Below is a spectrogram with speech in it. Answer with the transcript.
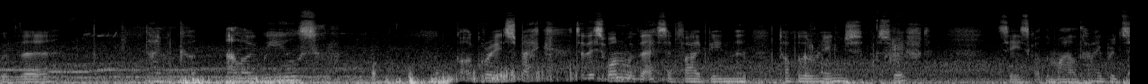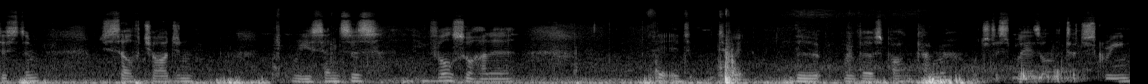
with the diamond cut alloy wheels. Got a great spec to this one with the SZ5 being the top of the range Swift. See it's got the mild hybrid system which is self-charging rear sensors. You've also had a fitted to it the reverse parking camera which displays on the touchscreen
